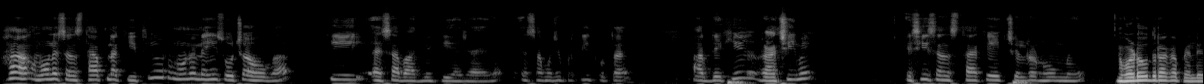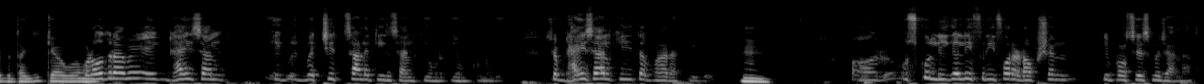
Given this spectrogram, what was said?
हाँ उन्होंने संस्थापना की थी और उन्होंने नहीं सोचा होगा कि ऐसा बाद में किया जाएगा। ऐसा मुझे प्रतीत होता है। आप देखिए रांची में इसी संस्था के एक चिल्ड्रन होम में वडोदरा का पहले बताइए क्या हुआ वडोदरा में एक ढाई साल एक, एक बच्ची साढ़े तीन साल की उम्र की हमको मिली। जब ढाई साल की तब वहाँ रखी गई। हम्म। और उसको लीगली फ्री फॉर अडॉप्शन के प्रोसेस में जाना था।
